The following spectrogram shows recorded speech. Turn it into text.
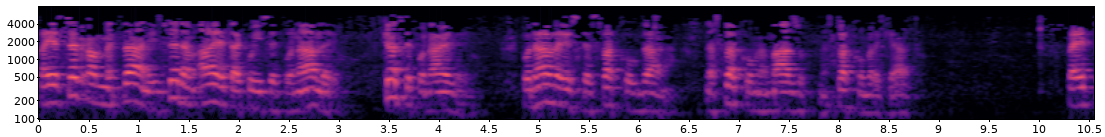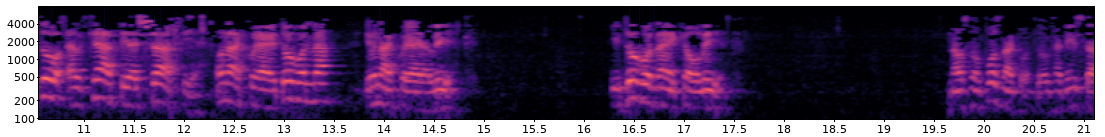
Pa je sedam metani, sedam ajeta koji se ponavljaju. Kad se ponavljaju? Ponavljaju se svakog dana, na svakom namazu, na svakom rekiatu. Pa je to el kafija šafije, ona koja je dovoljna i ona koja je lijek. I dovoljna je kao lijek. Na osnovu poznakog hadisa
